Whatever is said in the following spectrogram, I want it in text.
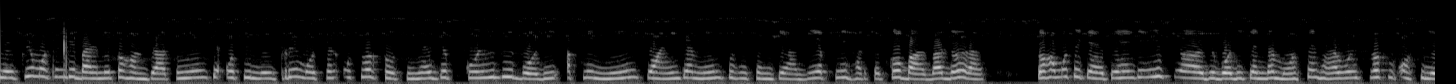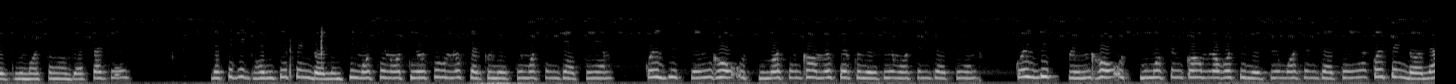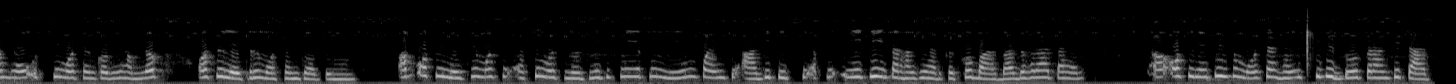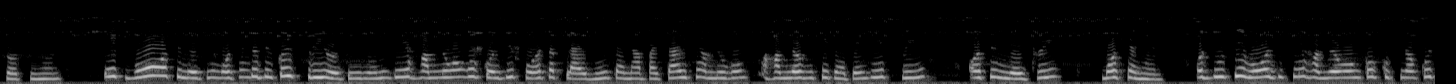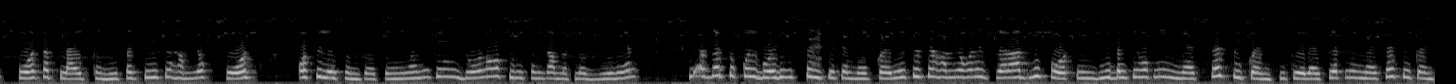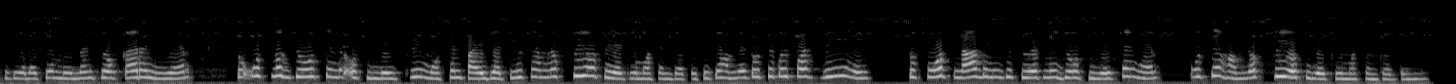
Oscillatory motion के बारे में तो हम जानते हैं कि ऑसिलेटरी मोशन उस वक्त होती है जब कोई भी बॉडी अपने मेन पॉइंट या मेन पोजीशन के आगे अपनी हरकत को बार बार दोहराए। तो हम उसे कहते हैं कि इस जो बॉडी के अंदर मोशन है, वो इस वक्त ऑसिलेटरी मोशन है। जैसा कि, जैसे कि घड़ी के पिंडोलन की मोशन होती है, उसे हम लोग सर्कुलेटरी मोशन कहते हैं। कोई भी स्विंग हो उसकी मोशन को हम लोग सर्कुलेटरी मोशन कहते हैं। कोई भी स्प्रिंग हो, उसकी मोशन को हम लोग ऑसिलेटरी मोशन कहते हैं, या कोई पिंडोलम हो, उसकी मोशन को भी हम लोग ऑसिलेटरी मोशन कहते हैं। अब ऑसिलेटरी मोशन ऐसी मोशन होती है जिसमें ये अपने मेन पॉइंट के आगे पीछे अपने एक ही तरह की हरकत को बार बार दोहराता है। ऑसिलेटरी जो मोशन है, इसकी भी दो तरह की टाइप्स होती हैं। एक वो ऑसिलेटरी मोशन जो बिल्कुल फ्री होती है, यानी कि हम लोगों को कोई भी फोर्स अप्लाई नहीं करना पड़ता, इसे हम लोगों, हम लोग इसे कहते हैं कि फ्री ऑसिलेटरी मोशन है। और दूसरी, वो जिसमें हम लोगों को कुछ ना कुछ फोर्स अप्लाई करनी पड़ती है, इसे हम लोग फोर्स ऑसिलेशन कहते हैं। यानी कि इन दोनों ऑसिलेशन का मतलब ये है कि अगर तो कोई बॉडी इस तरीके से मूव कर रही है तो उसे हम लोगों ने ज़रा भी फोर्स नहीं दी, बल्कि वो अपनी नेचुरल फ्रीक्वेंसी की वजह से, अपनी नेचुरल फ्रीक्वेंसी की वजह से मूवमेंट जो कर रही है तो उस वक्त जो उसके अंदर ऑसिलेटरी मोशन पाई जाती है, उसे हम लोग फ्री ऑसिलेटरी मोशन कहते हैं। क्योंकि हमने तो उसे कोई फोर्स दी ही नहीं। तो फोर्स ना देने की सूरत में जो ऑसिलेशन है, उससे हम लोग फ्री ऑसिलेटरी मोशन कहते हैं।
